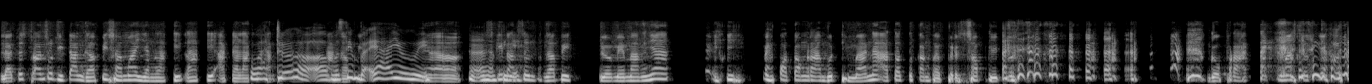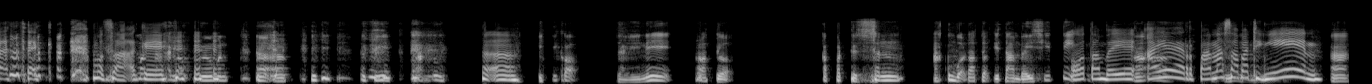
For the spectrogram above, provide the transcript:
Lah terus langsung ditanggapi sama yang laki-laki ada laki-laki. Waduh, oh, mesti. Mbak Ayu kuwi. Ya, Heeh, terus kita piye? langsung tanggapi, lo memangnya meh potong rambut di mana atau tukang barbershop gitu. Gue praktek maksudnya. Praktek. Mesake. Momen. Heeh. Iki aku iki kok ya ini rodok kepedesen aku mbok rodok ditambahi siti. Oh, tambahi Heeh. air, panas apa Hmm. dingin? Ah,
